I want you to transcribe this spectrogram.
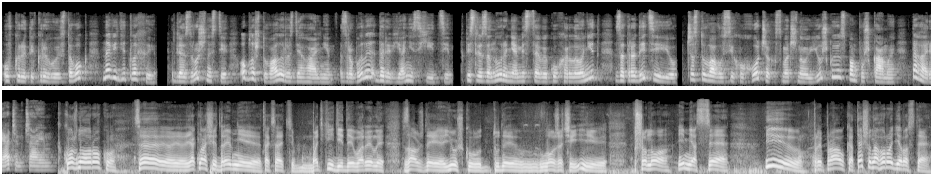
у вкритий кригою ставок навіть дітлахи. Для зручності облаштували роздягальні, зробили дерев'яні східці. Після занурення місцевий кухар Леонід за традицією частував усіх охочих смачною юшкою з пампушками та гарячим чаєм. Кожного року це е, як наші древні, так сказати, батьки, діди варили завжди юшку туди ложачи і пшоно, і м'ясце, і приправка, те, що на городі росте.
